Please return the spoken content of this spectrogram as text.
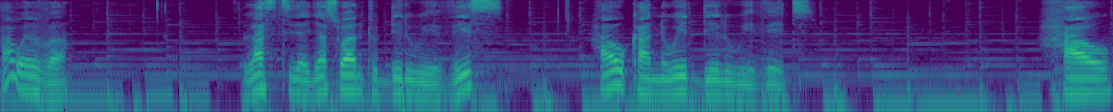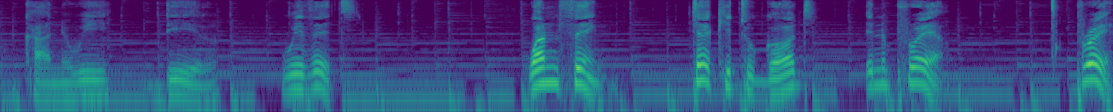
However, lastly, I just want to deal with this. How can we deal with it? how can we deal with it? One thing, take it to God in prayer. Pray.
